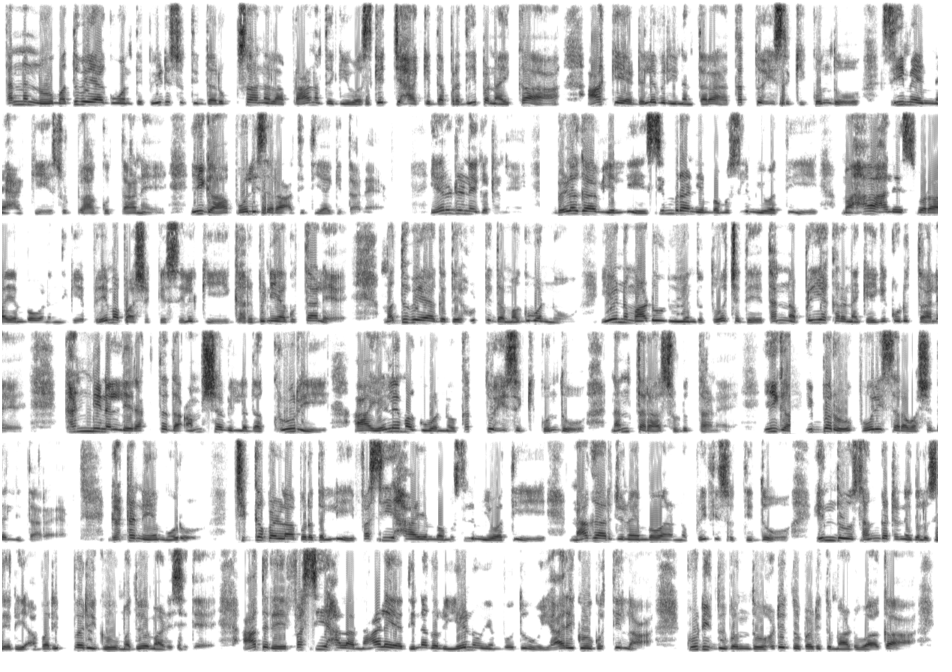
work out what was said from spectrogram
ತನ್ನನ್ನು ಮದುವೆಯಾಗುವಂತೆ ಪೀಡಿಸುತ್ತಿದ್ದ ರುಕ್ಸಾನಲ ಪ್ರಾಣ ತೆಗೆಯುವ ಸ್ಕೆಚ್ ಹಾಕಿದ್ದ ಪ್ರದೀಪ ನಾಯ್ಕ, ಆಕೆಯ ಡೆಲಿವರಿ ನಂತರ ಕತ್ತು ಹಿಸುಕಿ ಕೊಂದು ಸೀಮೆಎಣ್ಣೆ ಹಾಕಿ ಸುಟ್ಟು ಹಾಕುತ್ತಾನೆ. ಈಗ ಪೊಲೀಸರ ಅತಿಥಿಯಾಗಿದ್ದಾನೆ. ಎರಡನೇ ಘಟನೆ. ಬೆಳಗಾವಿಯಲ್ಲಿ ಸಿಮ್ರಾನ್ ಎಂಬ ಮುಸ್ಲಿಂ ಯುವತಿ ಮಹಾಹಲೇಶ್ವರ ಎಂಬವನೊಂದಿಗೆ ಪ್ರೇಮ ಪಾಶಕ್ಕೆ ಸಿಲುಕಿ ಗರ್ಭಿಣಿಯಾಗುತ್ತಾಳೆ. ಮದುವೆಯಾಗದೆ ಹುಟ್ಟಿದ ಮಗುವನ್ನು ಏನು ಮಾಡುವುದು ಎಂದು ತೋಚದೆ ತನ್ನ ಪ್ರಿಯಕರನ ಕೈಗೆ ಕೊಡುತ್ತಾಳೆ. ಕಣ್ಣಿನಲ್ಲಿ ರಕ್ತದ ಅಂಶವಿಲ್ಲದ ಕ್ರೂರಿ ಆ ಎಳೆ ಮಗುವನ್ನು ಕತ್ತು ಹಿಸುಕಿಕೊಂಡು ನಂತರ ಸುಡುತ್ತಾನೆ ಈಗ ಇಬ್ಬರು ಪೊಲೀಸರ ವಶದಲ್ಲಿದ್ದಾರೆ. ಘಟನೆ ಮೂರು. ಚಿಕ್ಕಬಳ್ಳಾಪುರದಲ್ಲಿ ಫಸೀಹಾ ಎಂಬ ಮುಸ್ಲಿಂ ಯುವತಿ ನಾಗಾರ್ಜುನ ಎಂಬವನನ್ನು ಪ್ರೀತಿಸುತ್ತಿದ್ದು, ಹಿಂದೂ ಸಂಘಟನೆಗಳು ಸೇರಿ ಅವರಿಬ್ಬರಿಗೂ ಮದುವೆ ಮಾಡಿಸಿದೆ. ಆದರೆ ಫಸಿಹಾಲ ನಾಳೆಯ ದಿನಗಳು ಏನು ಎಂಬುದು ಯಾರಿಗೂ ಗೊತ್ತಿಲ್ಲ. ಕುಡಿದು ಬಂದು ಹೊಡೆದು ಬಡಿದು ಮಾಡುವಾಗ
